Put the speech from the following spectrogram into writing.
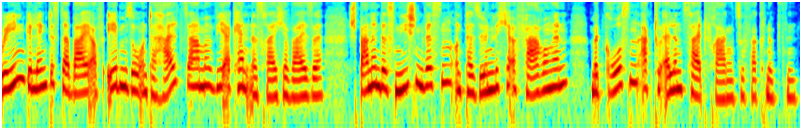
Green gelingt es dabei auf ebenso unterhaltsame wie erkenntnisreiche Weise, spannendes Nischenwissen und persönliche Erfahrungen mit großen aktuellen Zeitfragen zu verknüpfen.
